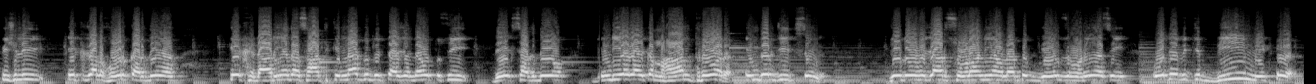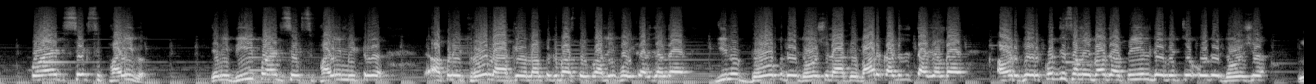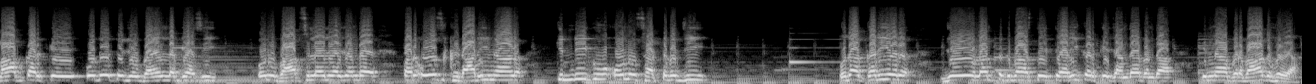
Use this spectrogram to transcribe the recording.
ਪਿਛਲੀ ਇੱਕ ਗੱਲ ਹੋਰ ਕਰਦੇ ਆ ਕਿ ਖਿਡਾਰੀਆਂ ਦਾ ਸਾਥ ਕਿੰਨਾ ਕੁ ਦਿੱਤਾ ਜਾਂਦਾ ਉਹ ਤੁਸੀਂ ਦੇਖ ਸਕਦੇ ਹੋ। ਇੰਡੀਆ ਦਾ ਇੱਕ ਮਹਾਨ ਥਰੋਅਰ ਇੰਦਰਜੀਤ ਸਿੰਘ ਜੋ 2016 ਦੀਆਂ 올림픽 ਗੇਮਸ ਹੋਣੀਆਂ ਸੀ ਉਹਦੇ ਵਿੱਚ 20 ਮੀਟਰ 0.65 ਯਾਨੀ 20.65 ਮੀਟਰ ਆਪਣੀ ਥਰੋ ਲਾ ਕੇ 올림픽 ਵਾਸਤੇ ਕੁਆਲੀਫਾਈ ਕਰ ਜਾਂਦਾ ਹੈ ਜਿਹਨੂੰ ਡੋਪ ਦੇ ਦੋਸ਼ ਲਾ ਕੇ ਬਾਹਰ ਕੱਢ ਦਿੱਤਾ ਜਾਂਦਾ ਹੈ ਔਰ ਫਿਰ ਕੁਝ ਸਮੇਂ ਬਾਅਦ ਅਪੀਲ ਦੇ ਵਿੱਚ ਉਹਦੇ ਦੋਸ਼ ਮਾਫ ਕਰਕੇ ਉਹਦੇ ਤੇ ਜੋ ਬੈਨ ਲੱਗਿਆ ਸੀ ਉਹਨੂੰ ਵਾਪਸ ਲੈ ਲਿਆ ਜਾਂਦਾ ਹੈ ਪਰ ਉਸ ਖਿਡਾਰੀ ਨਾਲ ਕਿੰਨੀ ਕੁ ਉਹਨੂੰ ਸੱਟ ਵੱਜੀ ਉਹਦਾ ਕੈਰੀਅਰ ਜੋ 올림픽 ਵਾਸਤੇ ਤਿਆਰੀ ਕਰਕੇ ਜਾਂਦਾ ਹੈ ਬੰਦਾ ਕਿੰਨਾ ਬਰਬਾਦ ਹੋਇਆ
